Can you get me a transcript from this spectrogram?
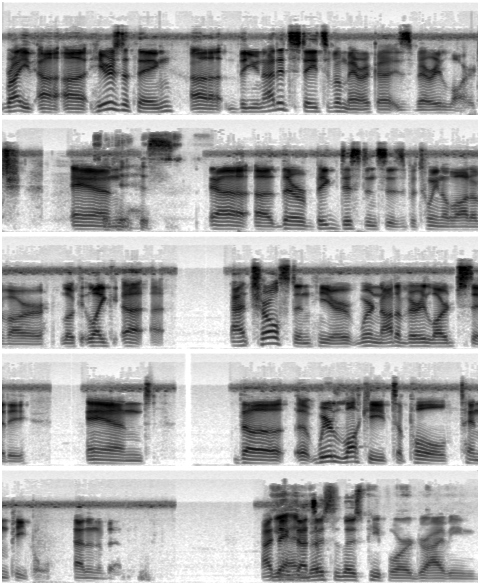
right. Uh, uh, here's the thing. Uh, the United States of America is very large, and uh, uh, there are big distances between a lot of our look. Like uh, at Charleston here, we're not a very large city, and the uh, we're lucky to pull ten people at an event. I yeah, think that's a most of those people are driving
